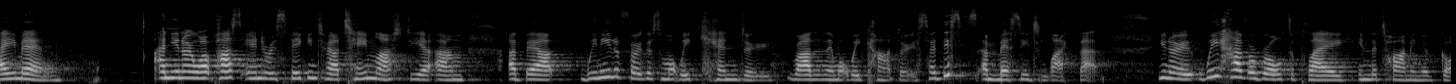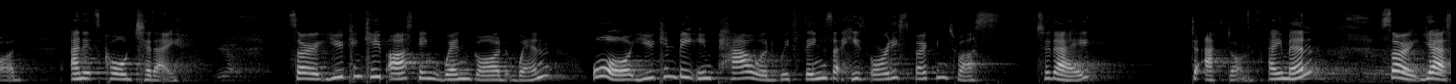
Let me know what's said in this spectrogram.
Amen. And you know what? Pastor Andrew was speaking to our team last year um, about we need to focus on what we can do rather than what we can't do. So, this is a message like that. You know, we have a role to play in the timing of God, and it's called today. So, you can keep asking when, God, when, or you can be empowered with things that He's already spoken to us today to act on. Amen? So, yes,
